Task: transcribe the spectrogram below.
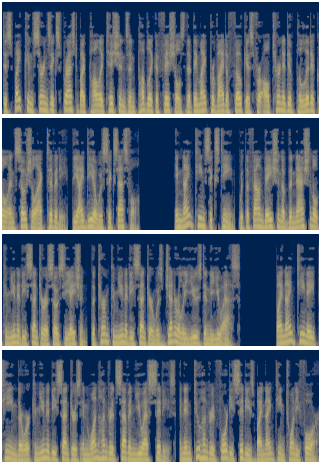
Despite concerns expressed by politicians and public officials that they might provide a focus for alternative political and social activity, the idea was successful. In 1916, with the foundation of the National Community Center Association, the term community center was generally used in the U.S. By 1918 there were community centers in 107 U.S. cities, and in 240 cities by 1924.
